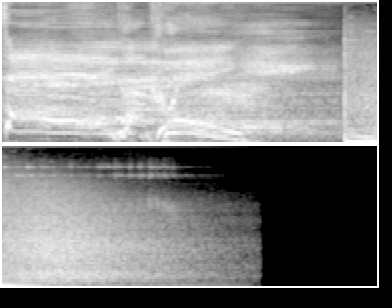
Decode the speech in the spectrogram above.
Save the Queen!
